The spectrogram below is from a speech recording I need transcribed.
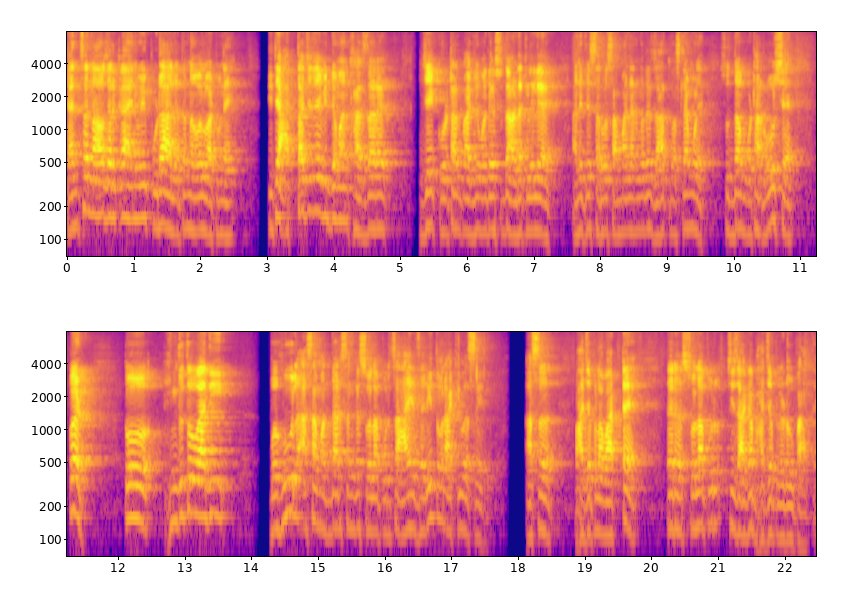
त्यांचं नाव जर का ऐनवेळी पुढं आलं तर नवल वाटू नये. तिथे आत्ताचे जे विद्यमान खासदार आहेत जे कोर्टात बाजूमध्ये सुद्धा अडकलेले आहेत आणि ते सर्वसामान्यांमध्ये जात नसल्यामुळे सुद्धा मोठा रोष आहे. पण तो हिंदुत्ववादी बहुल असा मतदारसंघ सोलापूरचा आहे जरी तो राखीव असेल असं भाजपला वाटतंय तर सोलापूरची जागा भाजप लढवू पाहते.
